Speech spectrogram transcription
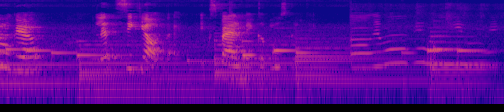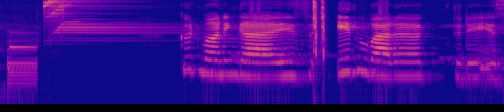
हो गया। लेट्स सी क्या होता है। एक्सपायर मेकअप यूज़ करके गुड मॉर्निंग गाइज़ ईद मुबारक। Today is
